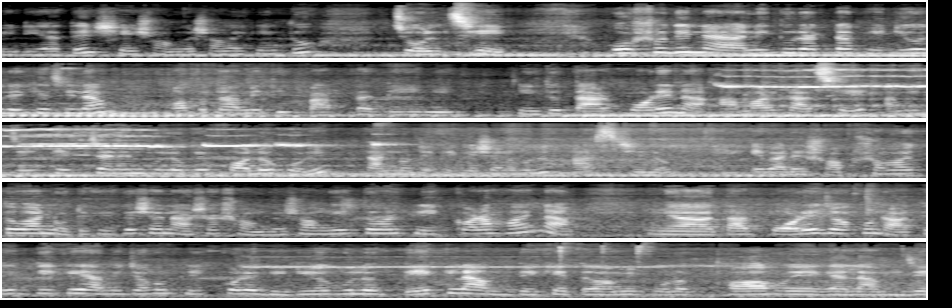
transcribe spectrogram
মিডিয়াতে সেই সঙ্গে সঙ্গে কিন্তু চলছে। পরশুদিন আহ, নিতুর একটা ভিডিও দেখেছিলাম অতটা আমি ঠিক পাত্তা দিইনি। কিন্তু তারপরে না আমার কাছে আমি যে টেক চ্যানেলগুলোকে ফলো করি তার নোটিফিকেশানগুলো আসছিল। এবারে সব সময় তো আর নোটিফিকেশান আসার সঙ্গে সঙ্গেই তো আর ক্লিক করা হয় না। তারপরে যখন রাতের দিকে আমি যখন ক্লিক করে ভিডিওগুলো দেখলাম দেখে তো আমি পুরো থ হয়ে গেলাম যে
